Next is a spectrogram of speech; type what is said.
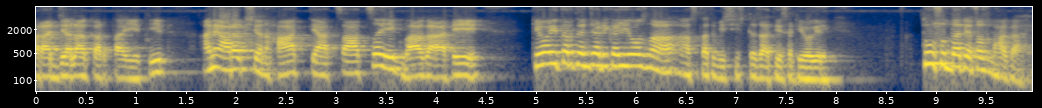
राज्याला करता येतील. आणि आरक्षण हा त्याचाच एक भाग आहे. किंवा इतर त्यांच्यासाठी काही योजना असतात विशिष्ट जातीसाठी वगैरे. तो सुद्धा त्याचाच भाग आहे.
